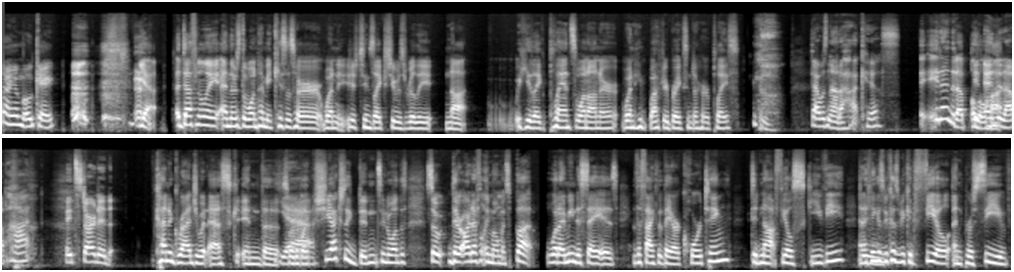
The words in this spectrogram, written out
I am okay. yeah, definitely. And there's the one time he kisses her when it seems like she was really not. He like plants one on her when he after he breaks into her place. That was not a hot kiss. It ended up a It little. ended hot. up hot. It started kind of graduate esque in the sort of like she actually didn't seem to want this. So there are definitely moments, but what I mean to say is the fact that they are courting did not feel skeevy, and I think Mm. it's because we could feel and perceive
